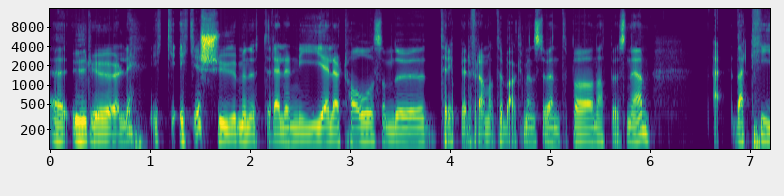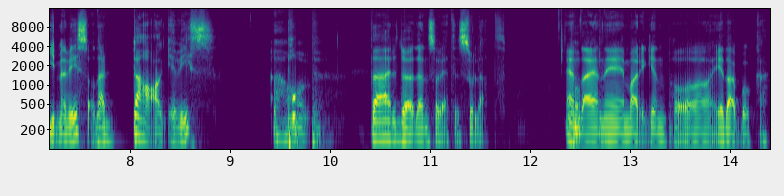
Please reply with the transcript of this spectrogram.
uh, urørlig. Ikke, ikke sju minutter eller ni eller tolv som du tripper fram og tilbake mens du venter på nattbussen hjem. Det er, det er timevis, og det er dagevis. Pop! Der døde en sovjetisk soldat. Enda en i margen på, i dagboka.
